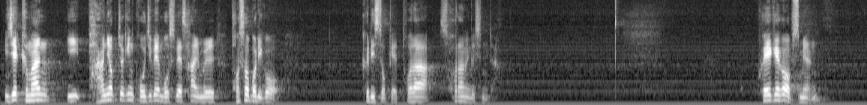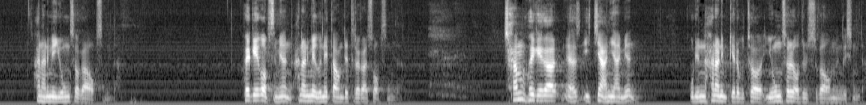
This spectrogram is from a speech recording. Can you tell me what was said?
이제 그만 이 반역적인 고집의 모습의 삶을 벗어버리고 그리스도께 돌아서라는 것입니다. 회개가 없으면 하나님의 용서가 없습니다. 회개가 없으면 하나님의 은혜 가운데 들어갈 수 없습니다. 참 회개가 있지 아니하면 우리는 하나님께로부터 용서를 얻을 수가 없는 것입니다.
